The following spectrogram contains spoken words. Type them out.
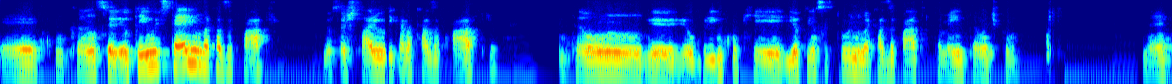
é, com câncer. Eu tenho o estélio na casa 4, meu Sagitário fica na casa 4. Então, eu, eu, brinco que. E eu tenho Saturno na casa 4 também, então, é tipo. Né?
